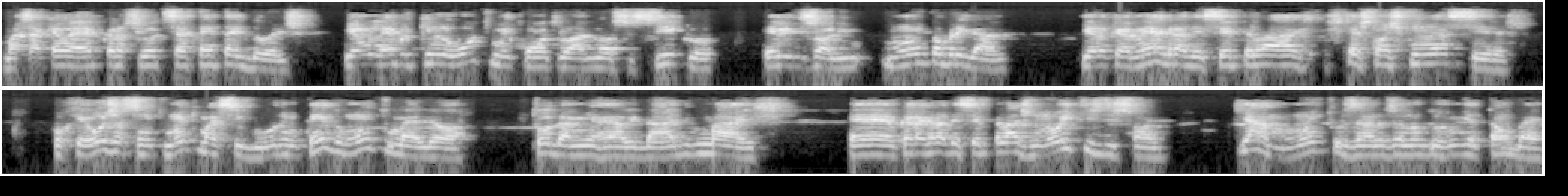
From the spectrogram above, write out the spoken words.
Mas naquela época era um senhor de 72. E eu me lembro que no último encontro lá do nosso ciclo, ele disse: olha, muito obrigado. E eu não quero nem agradecer pelas questões financeiras, porque hoje eu sinto muito mais seguro, entendo muito melhor toda a minha realidade, mas é, eu quero agradecer pelas noites de sono, que há muitos anos eu não dormia tão bem.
